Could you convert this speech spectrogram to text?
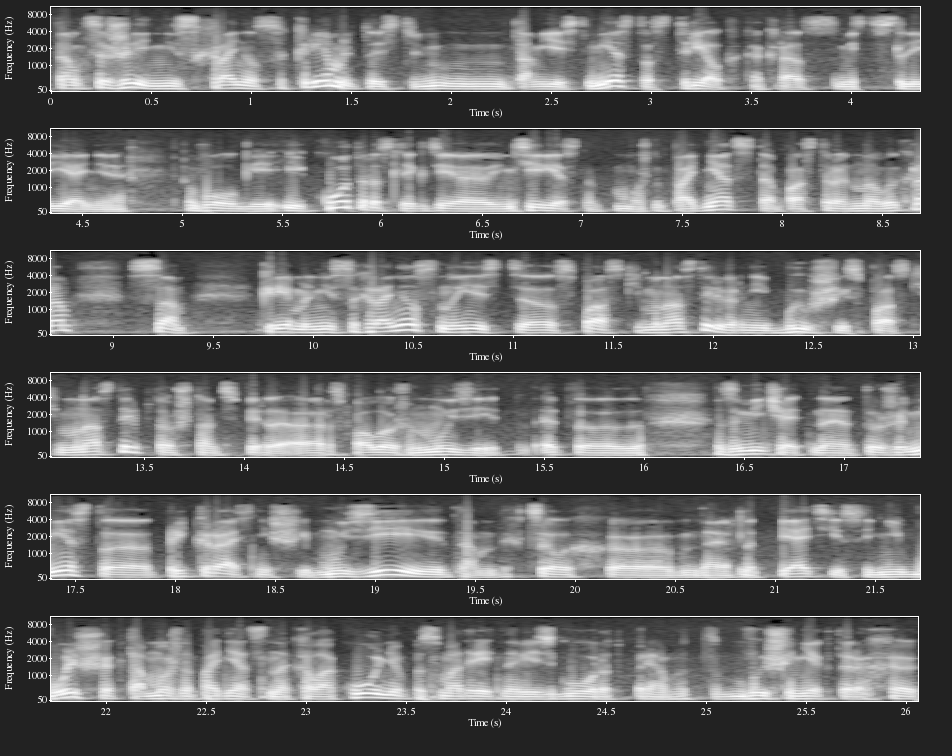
Там, к сожалению, не сохранился Кремль, то есть там есть место, стрелка как раз, место слияния Волги и Которосли, где интересно можно подняться, там построен новый храм. Сам Кремль не сохранился, но есть э, Спасский монастырь, вернее, бывший Спасский монастырь, потому что там теперь расположен музей. Это замечательное тоже место, прекраснейший музей, там их целых, наверное, пять, если не больше. Там можно подняться на колокольню, посмотреть на весь город, прям вот выше некоторых э,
